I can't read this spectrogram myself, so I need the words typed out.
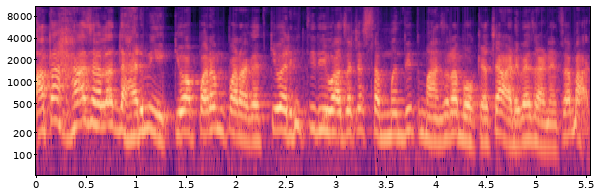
आता हा झाला धार्मिक किंवा परंपरागत किंवा रीतिरिवाजाच्या संबंधित मांजरा बोक्याच्या आडव्या जाण्याचा भाग.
